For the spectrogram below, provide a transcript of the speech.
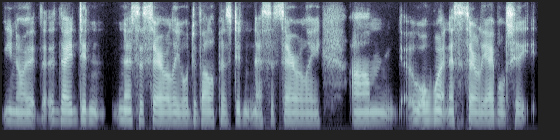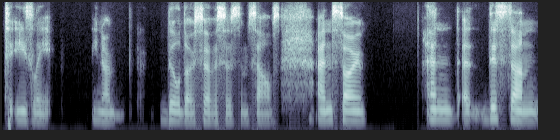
you know they didn't necessarily, or developers didn't necessarily, um, or weren't necessarily able to to easily, you know, build those services themselves, and so and uh, this um,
